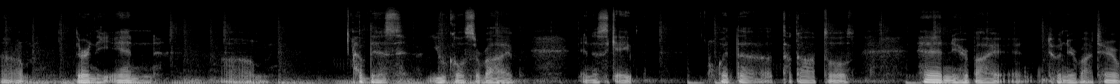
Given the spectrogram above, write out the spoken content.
Um, during the end um, of this, Yuko survived and escaped with the Takato's head nearby to a nearby ter-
